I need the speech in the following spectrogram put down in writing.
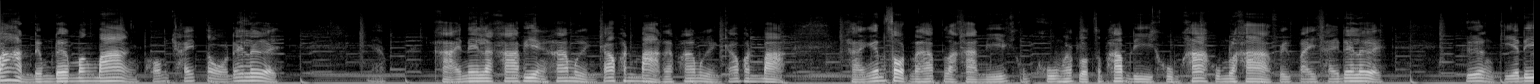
บ้านเดิมๆบางๆ พร้อมใช้ต่อได้เลยนะครับขายในราคาเพียง 59,000 บาทครับ 59,000 บาท ขายเงินสดนะครับ ราคานี้คุ้มๆครับรถสภาพดีคุ้มค่าคุ้มราคาซื้อไปใช้ได้เลย เครื่องเกียร์ดี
